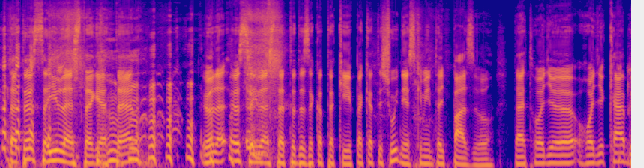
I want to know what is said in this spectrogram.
Tehát összeillesztegetted, összeillesztetted ezeket a képeket, és úgy néz ki, mint egy puzzle. Tehát, hogy, hogy kb.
